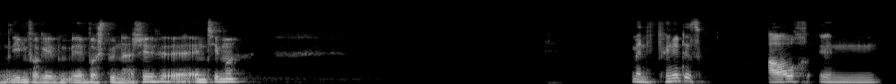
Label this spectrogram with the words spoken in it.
Nebenfrage, war Spionage äh, ein Thema? Man findet es auch in,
